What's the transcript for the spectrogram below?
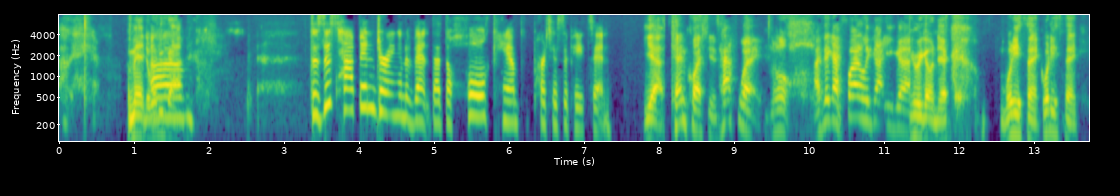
Okay. Amanda, what do you got? Um, Does this happen during an event that the whole camp participates in? Yeah, 10 questions, halfway. Oh, I think I finally got you guys. Here we go, Nick. What do you think? What do you think?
